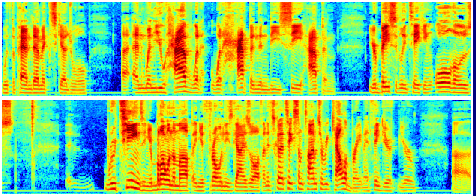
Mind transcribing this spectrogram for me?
with the pandemic schedule. Uh, and when you have what what happened in DC happen, you're basically taking all those routines and you're blowing them up and you're throwing these guys off and it's going to take some time to recalibrate and I think you're you're uh,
